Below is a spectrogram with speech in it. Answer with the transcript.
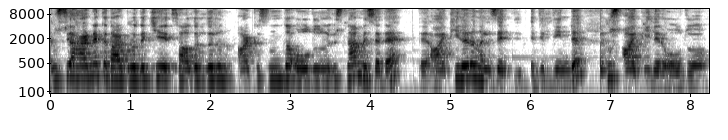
Rusya her ne kadar buradaki saldırıların arkasında olduğunu üstlenmese de IP'ler analiz edildiğinde Rus IP'leri olduğu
